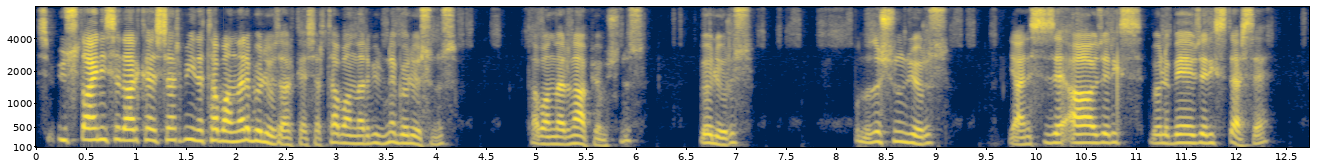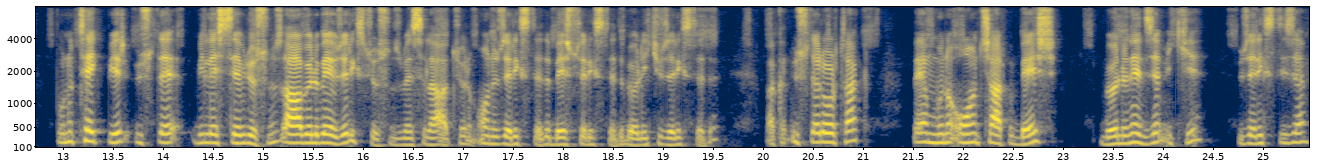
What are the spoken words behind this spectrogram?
Şimdi üst aynı ise de arkadaşlar yine tabanları bölüyoruz arkadaşlar. Tabanları birbirine bölüyorsunuz. Tabanları ne yapıyormuşsunuz? Bölüyoruz. Bunda da şunu diyoruz. Yani size a üzeri x bölü b üzeri x derse bunu tek bir üste birleştirebiliyorsunuz. a bölü b üzeri x diyorsunuz. Mesela atıyorum 10 üzeri x dedi, 5 üzeri x dedi, böyle 2 üzeri x dedi. Bakın üstler ortak. Ben bunu 10 çarpı 5 bölü ne diyeceğim? 2 üzeri x diyeceğim.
